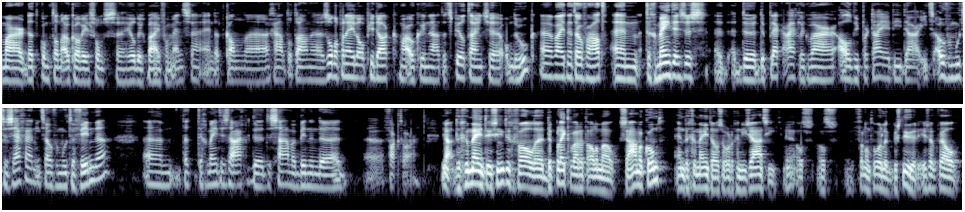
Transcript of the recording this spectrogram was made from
maar dat komt dan ook alweer soms uh, heel dichtbij voor mensen. En dat kan uh, gaan tot aan zonnepanelen op je dak, maar ook inderdaad het speeltuintje om de hoek waar je het net over had. En de gemeente is dus de, de plek eigenlijk waar al die partijen die daar iets over moeten zeggen en iets over moeten vinden. Um, dat, de gemeente is eigenlijk de, de samenbindende factor. Ja, de gemeente is in ieder geval de plek waar het allemaal samenkomt. En de gemeente als organisatie, als, als verantwoordelijk bestuur, is ook wel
